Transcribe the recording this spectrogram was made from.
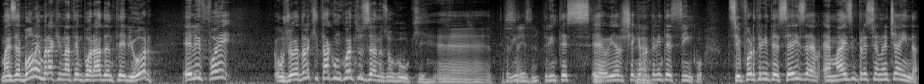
Mas é bom lembrar que na temporada anterior ele foi o jogador que está com quantos anos, o Hulk? É, 36, 30, né? 30, é, eu achei que era 35. É. Se for 36, é, é mais impressionante ainda.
